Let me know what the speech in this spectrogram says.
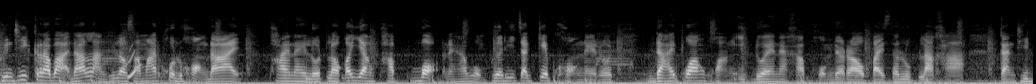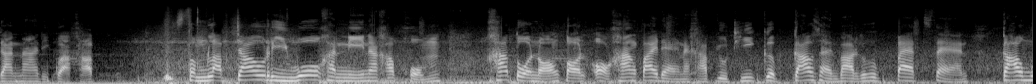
พื้นที่กระบะด้านหลังที่เราสามารถขนของได้ ภายในรถเราก็ยังพับเบาะนะครับผมเพื่อที่จะเก็บของในรถได้กว้างขวางอีกด้วยนะครับผมเดี๋ยวเราไปสรุปราคากันที่ด้านหน้าดีกว่าครับสำหรับเจ้า r ีโวคันนี้นะครับผมค่าตัวน้องตอนออกห้างป้ายแดงนะครับอยู่ที่เกือบ9 0 0 0 0 0 บาทก็คือ8 9 9 0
